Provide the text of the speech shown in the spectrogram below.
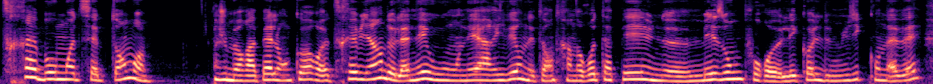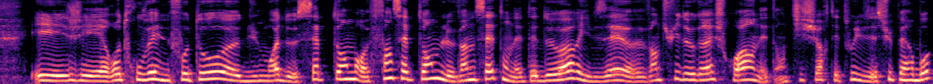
très beaux mois de septembre je me rappelle encore euh, très bien de l'année où on est arrivé, on était en train de retaper une maison pour euh, l'école de musique qu'on avait et j'ai retrouvé une photo euh, du mois de septembre, fin septembre, le 27, on était dehors, il faisait 28 degrés je crois, on était en t-shirt et tout, il faisait super beau.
